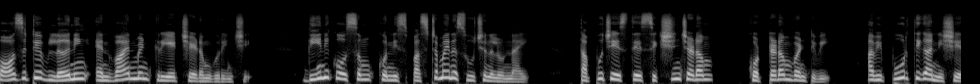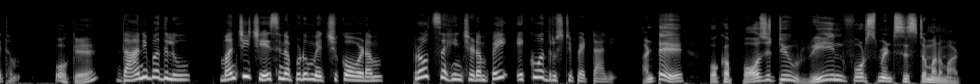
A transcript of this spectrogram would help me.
పాజిటివ్ లెర్నింగ్ ఎన్వైర్న్మెంట్ క్రియేట్ చేయడం గురించి. దీనికోసం కొన్ని స్పష్టమైన సూచనలున్నాయి. తప్పు చేస్తే శిక్షించడం కొట్టడం వంటివి. అవి పూర్తిగా నిషేధం. ఓకే. దాని బదులు మంచి చేసినప్పుడు మెచ్చుకోవడం ప్రోత్సహించడంపై ఎక్కువ దృష్టి పెట్టాలి. అంటే ఒక పాజిటివ్ రీఇన్ఫోర్స్మెంట్ సిస్టమ్ అన్నమాట.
